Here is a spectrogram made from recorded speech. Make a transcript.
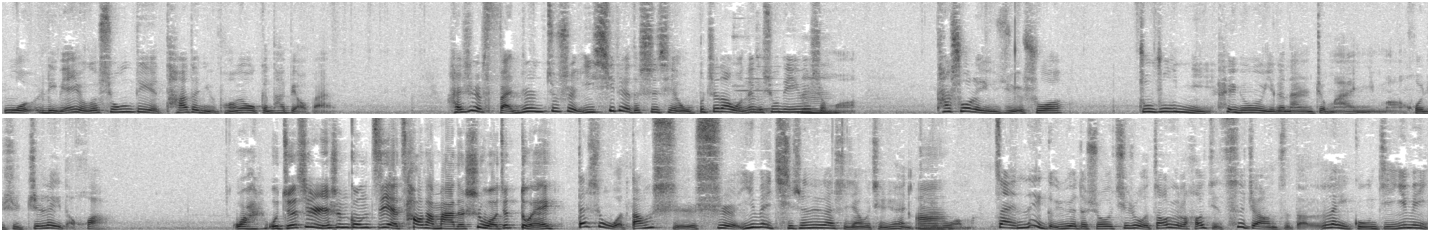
我里边有个兄弟，他的女朋友跟他表白，还是反正就是一系列的事情，我不知道我那个兄弟因为什么，他说了一句说：“猪猪，你配拥有一个男人这么爱你吗？”或者是之类的话。哇，我觉得这是人身攻击，操他妈的，是我就怼。但是我当时是因为其实那段时间我情绪很低落嘛，在那个月的时候，其实我遭遇了好几次这样子的类攻击，因为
